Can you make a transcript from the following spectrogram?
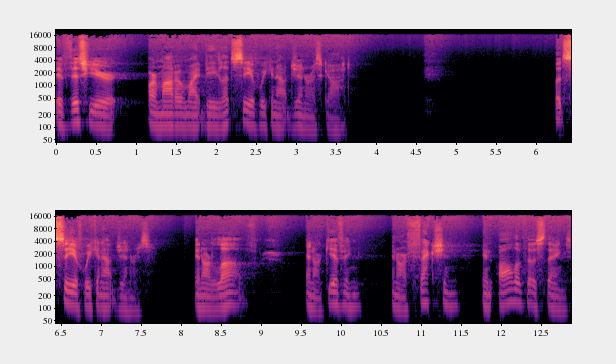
if this year our motto might be, let's see if we can out generous God. Let's see if we can out generous in our love, in our giving, in our affection, in all of those things,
